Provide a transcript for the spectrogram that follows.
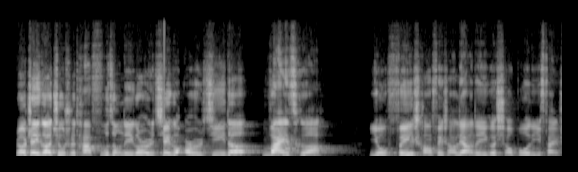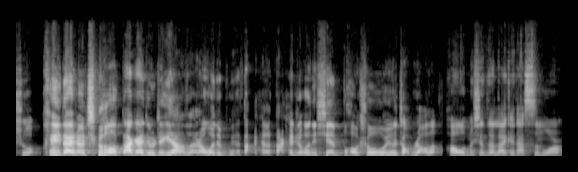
然后这个就是它附赠的一个耳机。这个耳机的外侧啊，有非常非常亮的一个小玻璃反射。佩戴上之后大概就是这个样子，然后我就不给它打开了。打开之后那线不好收，我又找不着了。好，我们现在来给它撕膜。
